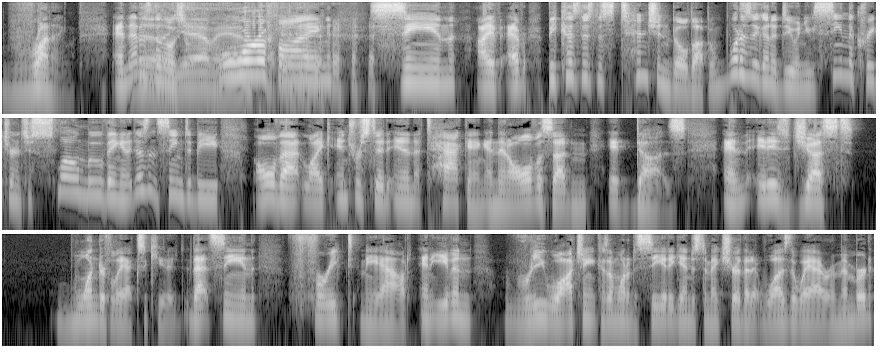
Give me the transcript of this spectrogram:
running. And that is the most yeah, horrifying scene I've ever because there's this tension build up and what is it going to do? And you've seen the creature and it's just slow moving and it doesn't seem to be all that like interested in attacking and then all of a sudden it does. And it is just wonderfully executed. That scene freaked me out and even rewatching it because I wanted to see it again just to make sure that it was the way I remembered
